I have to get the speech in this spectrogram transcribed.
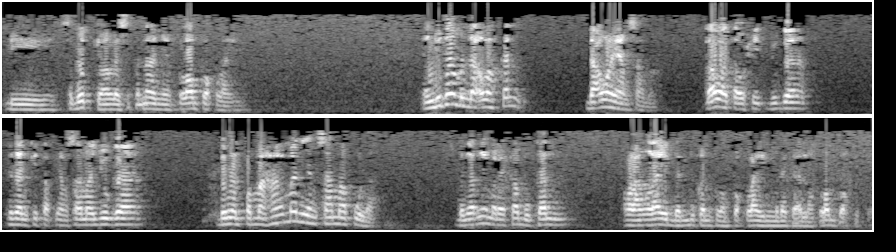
disebutkan oleh sebenarnya kelompok lain. Yang juga mendakwahkan dakwah yang sama. Dakwah tauhid juga dengan kitab yang sama juga dengan pemahaman yang sama pula. Sebenarnya mereka bukan orang lain dan bukan kelompok lain mereka adalah kelompok itu.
